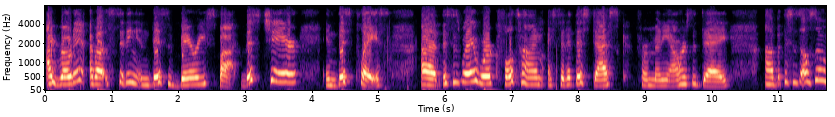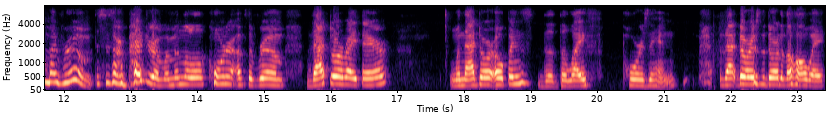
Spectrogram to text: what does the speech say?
I wrote it about sitting in this very spot, this chair in this place. Uh, this is where I work full time. I sit at this desk for many hours a day. Uh, but this is also my room. This is our bedroom. I'm in the little corner of the room. That door right there, when that door opens, the, the life pours in. That door is the door to the hallway.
